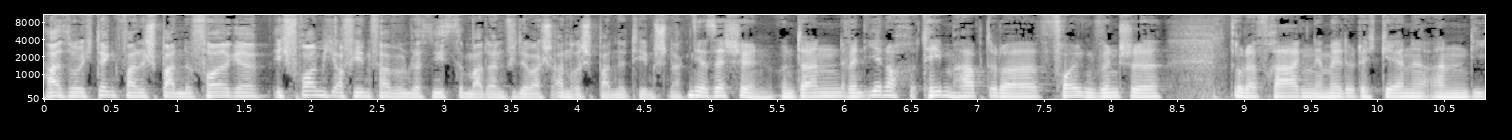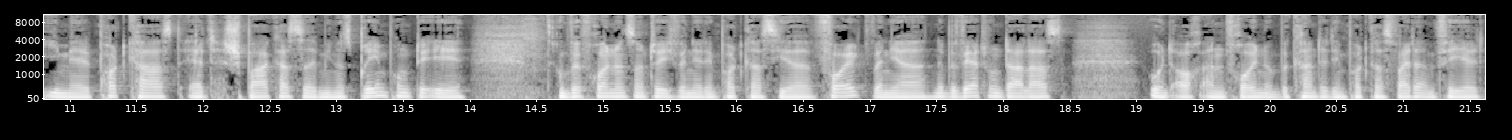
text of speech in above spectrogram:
Also ich denke, war eine spannende Folge. Ich freue mich auf jeden Fall, wenn wir das nächste Mal dann wieder was andere spannende Themen schnacken. Ja, sehr schön. Und dann, wenn ihr noch Themen habt oder Folgenwünsche oder Fragen, dann meldet euch gerne an die E-Mail podcast at sparkasse-bremen.de. Und wir freuen uns natürlich, wenn ihr dem Podcast hier folgt, wenn ihr eine Bewertung da lasst und auch an Freunde und Bekannte den Podcast weiterempfehlt.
